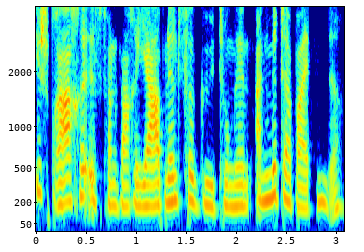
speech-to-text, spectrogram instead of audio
Die Sprache ist von variablen Vergütungen an Mitarbeitende.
